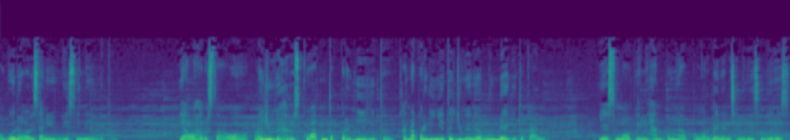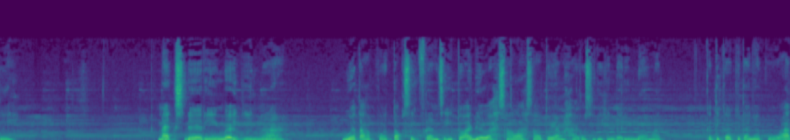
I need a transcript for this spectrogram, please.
oh gue udah gak bisa nih di sini gitu. Yang lo harus tahu, lo juga harus kuat untuk pergi gitu, karena perginya itu juga gak mudah gitu kan. Ya semua pilihan punya pengorbanan sendiri-sendiri sih. Next dari Mbak Gina, Buat aku, toxic friends itu adalah salah satu yang harus dihindarin banget. Ketika kitanya kuat,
